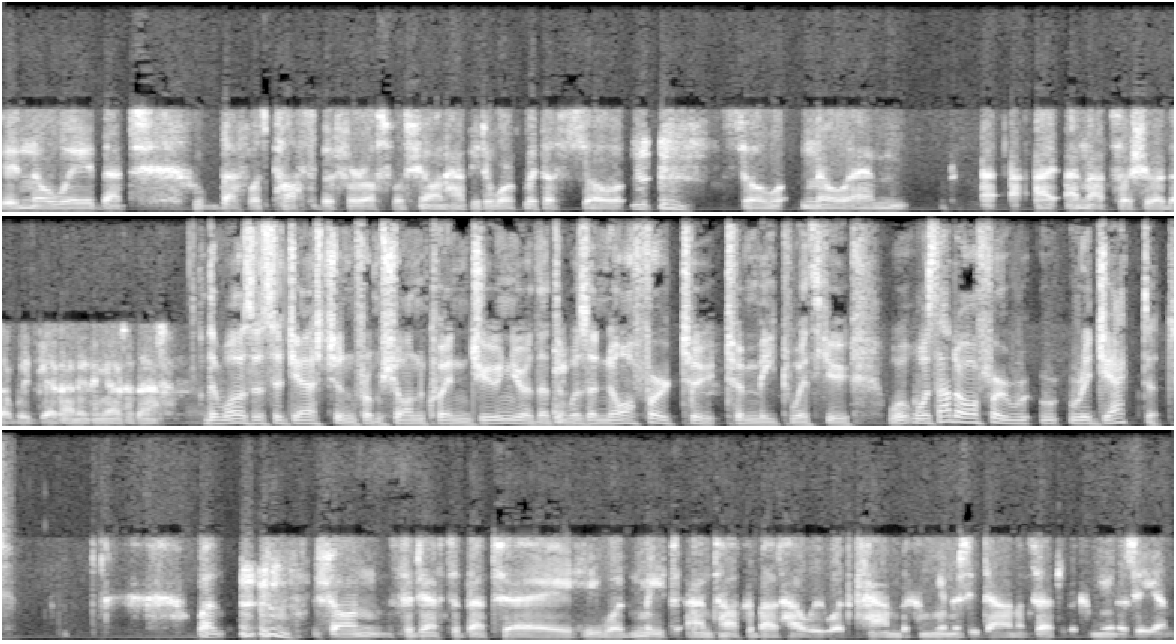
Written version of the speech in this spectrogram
in no way that that was possible for us was Sean happy to work with us. So So no, um, I, am not so sure that we'd get anything out of that. There was a suggestion from Sean Quinn Jr. that there was an offer to, to meet with you. Was that offer re- rejected? Well, Sean suggested that uh, he would meet and talk about how we would calm the community down and settle the community. And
